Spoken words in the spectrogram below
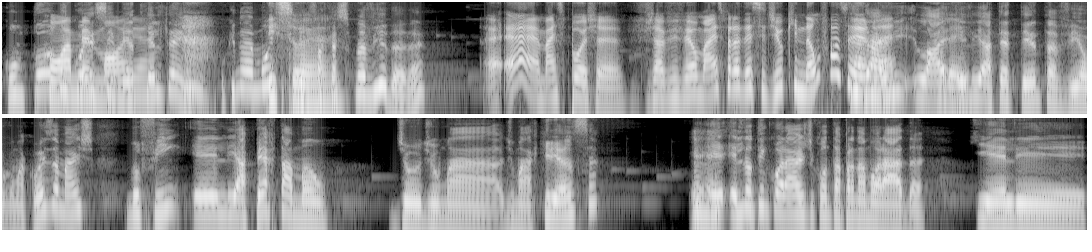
com todo com o conhecimento memória. que ele tem. O que não é muito, Isso porque é. ele fracassou na vida, né? É, é, mas poxa, já viveu mais para decidir o que não fazer, e né? Aí, lá ele até tenta ver alguma coisa, mas no fim ele aperta a mão de, de uma, de uma criança. Uhum. Ele, ele, não tem coragem de contar pra namorada que ele.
